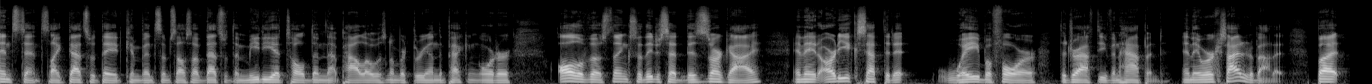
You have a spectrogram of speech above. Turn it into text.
instance. Like that's what they had convinced themselves of. That's what the media told them that Paolo was number three on the pecking order. All of those things. So they just said, "This is our guy," and they had already accepted it way before the draft even happened, and they were excited about it. But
